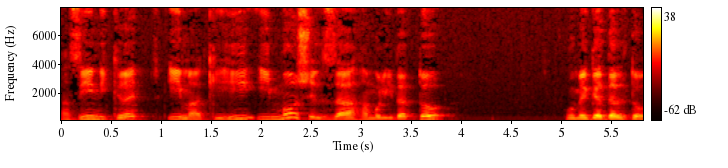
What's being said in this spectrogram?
אז היא נקראת אימא, כי היא אימו של זה המולידתו ומגדלתו.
